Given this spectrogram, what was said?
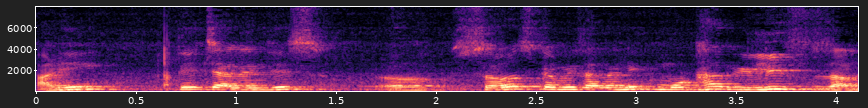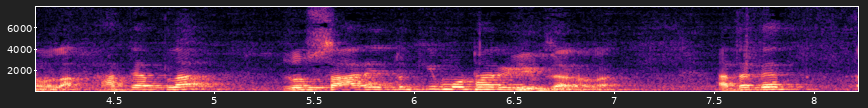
आणि ते चॅलेंजेस सहज कमी झाल्याने एक मोठा रिलीफ जाणवला. हा त्यातला जो सार येतो की मोठा रिलीफ जाणवला. आता त्यात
